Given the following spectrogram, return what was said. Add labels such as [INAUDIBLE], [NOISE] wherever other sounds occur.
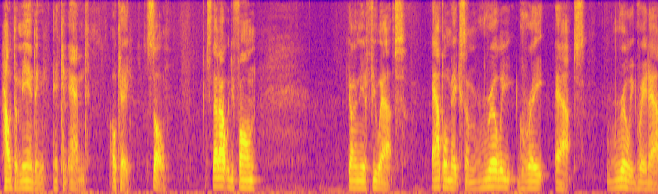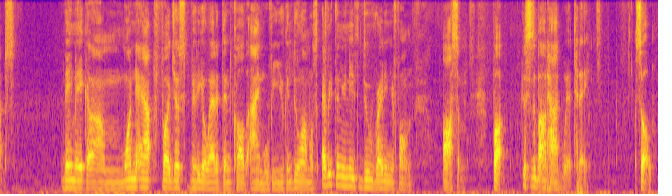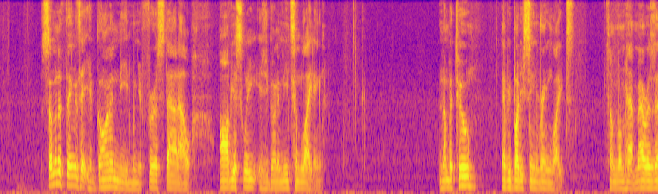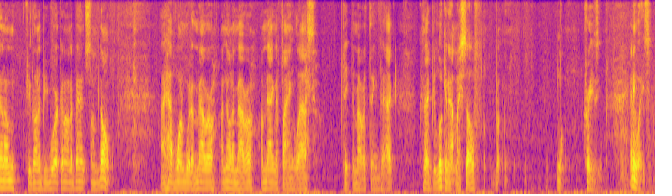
how demanding it can end. Okay, so start out with your phone. You're gonna need a few apps. Apple makes some really great apps, really great apps. They make um, one app for just video editing called iMovie. You can do almost everything you need to do right in your phone. Awesome. But this is about hardware today. So some of the things that you're to need when you first start out, obviously, is you're to need some lighting. Number two, everybody's seen ring lights. Some of them have mirrors in them. If you're to be working on a bench, some don't. I have one with a mirror, uh, another mirror, a magnifying glass. Take the mirror thing back because I'd be looking at myself, but well, crazy. Anyways,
